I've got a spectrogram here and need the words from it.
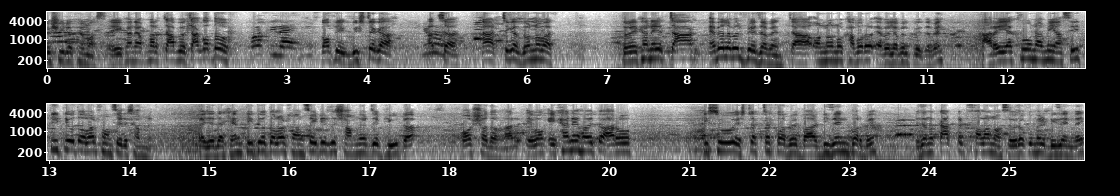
বেশিটা ফেমাস এখানে আপনার চা চা কত? কফি বিশ টাকা। আচ্ছা হ্যাঁ ঠিক আছে ধন্যবাদ। তো এখানে চা অ্যাভেলেবেল পেয়ে যাবেন। চা অন্য অন্য খাবারও অ্যাভেলেবেল পেয়ে যাবেন। আর এই এখন আমি আছি তৃতীয় তলার ফ্রন্ট সাইডের সামনে। এই যে দেখেন, তৃতীয় তলার ফ্রন্ট সাইডের যে সামনের যে ভিউটা অসাধারণ। আর এবং এখানে হয়তো আরও কিছু স্ট্রাকচার করবে বা ডিজাইন করবে, এই জন্য কাঠ টাট ফালানো আছে ওই রকমের ডিজাইন নেই।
